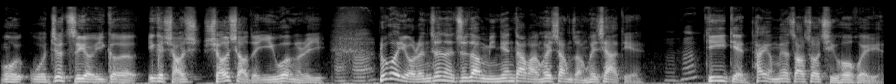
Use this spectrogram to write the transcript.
我我就只有一个一个小小小的疑问而已。如果有人真的知道明天大盘会上涨会下跌，第一点，他有没有招收期货会员？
